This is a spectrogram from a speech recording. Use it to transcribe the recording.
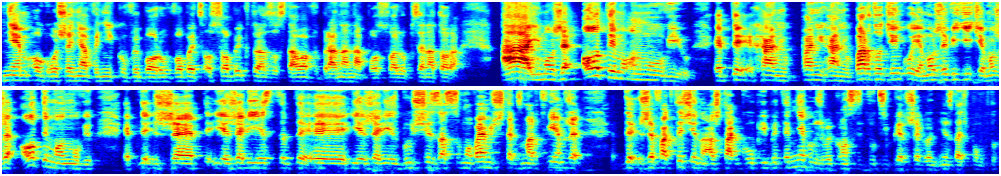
dniem ogłoszenia wyników wyborów wobec osoby, która została wybrana na posła lub senatora. A i może o tym on mówił, Haniu, pani Haniu, bardzo dziękuję. Może widzicie, może o tym on mówił, że jeżeli jest, jeżeli jest, bo już się zasumowałem, już się tak zmartwiłem, że, że faktycznie no aż tak głupi by ten nie był, żeby konstytucji pierwszego nie zdać punktu.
